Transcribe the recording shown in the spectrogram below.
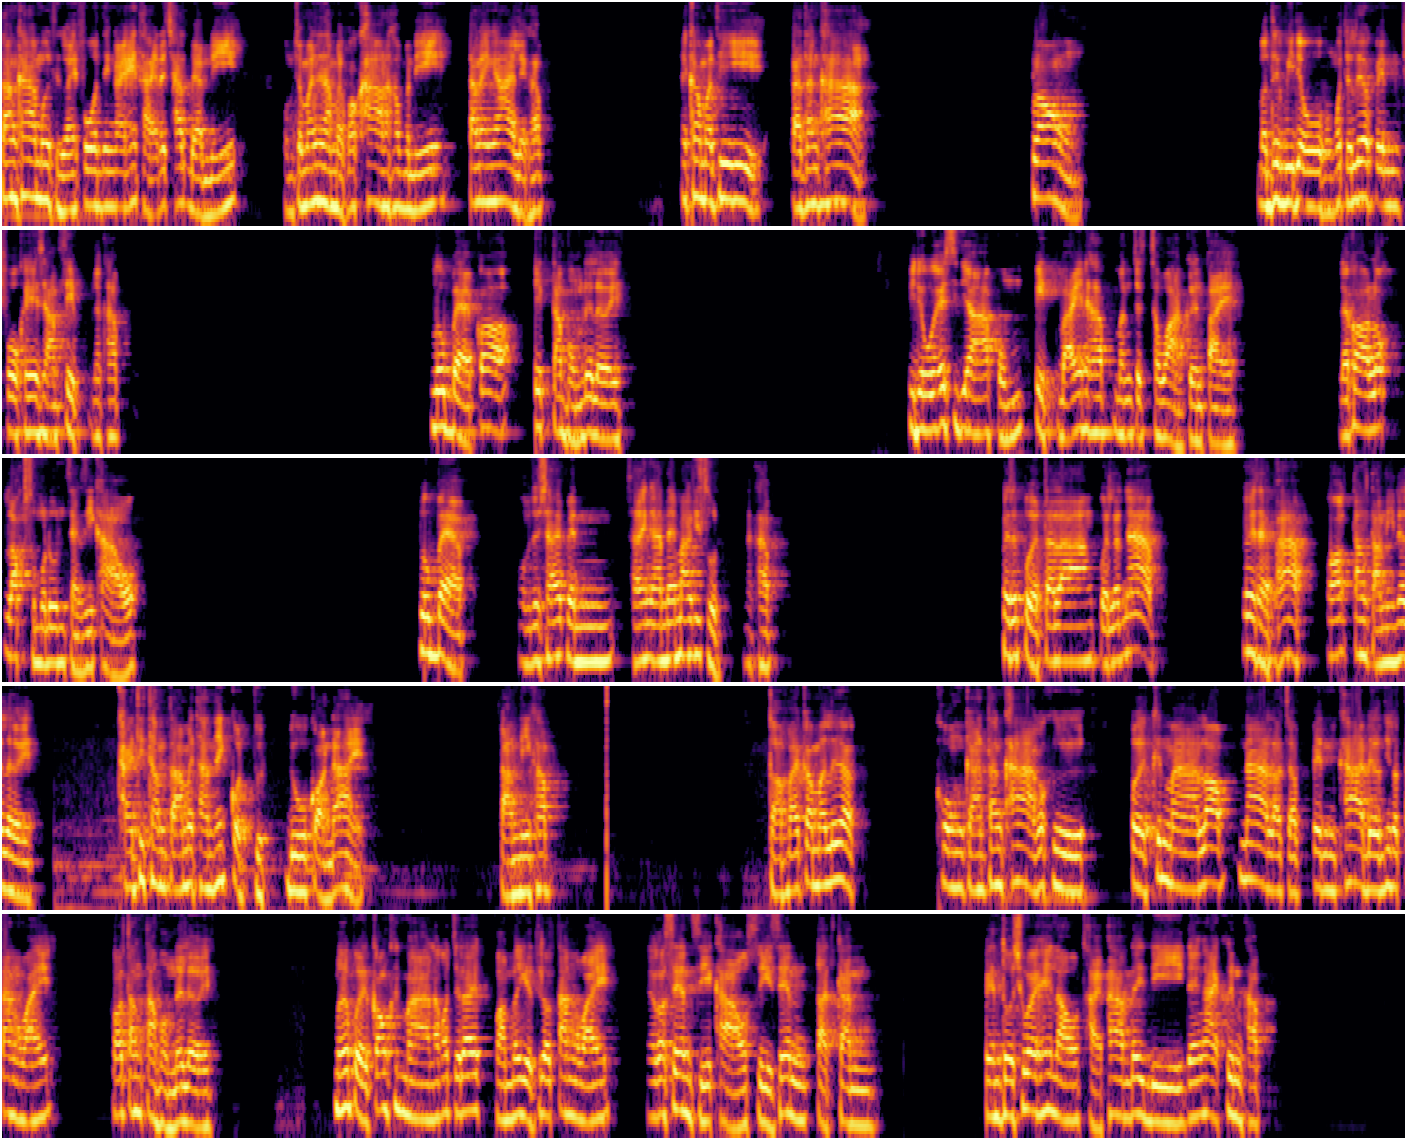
ตั้งค่ามือถือ iPhone ยังไงให้ถ่ายได้ชัดแบบนี้ ผมจะมาแนะนำแบบคร่าวๆนะครับ วันนี้ตั้งง่ายๆเลยครับ ให้เข้ามาที่การตั้งค่า กล้อง บันทึกวิดีโอผมก็จะเลือกเป็น 4K 30 นะครับ รูปแบบก็ติ๊กตามผมได้เลยวิดีโอ HDR ผมปิดไว้นะครับ มันจะสว่างเกินไป แล้วก็ล็อกล็อกสมดุลแสงสีขาว รูปแบบผมจะใช้เป็นใช้งานได้มากที่สุดนะครับ ก็จะเปิดตารางเปิดระนาบเพื่อถ่ายภาพก็ตั้งตามนี้ได้เลย ใครที่ทำตามไม่ทันให้กดหยุดดูก่อนได้ ตามนี้ครับ ต่อไปก็มาเลือกโครงการตั้งค่าก็คือ เปิดขึ้นมารอบหน้าเราจะเป็นค่าเดิมที่เราตั้งไว้ ก็ตั้งตามผมได้เลย เมื่อเปิดกล้องขึ้นมาเราก็จะได้ความละเอียดที่เราตั้งไว้ แล้วก็เส้นสีขาวสี่เส้นตัดกัน เป็นตัวช่วยให้เราถ่ายภาพได้ดีได้ง่ายขึ้นครับ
